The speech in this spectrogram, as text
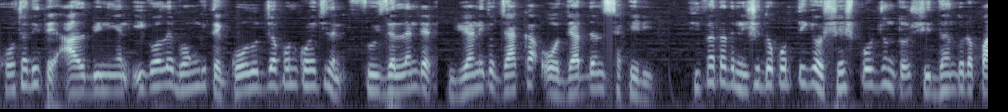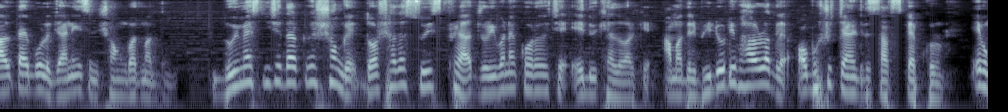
খোঁচা দিতে আলবিনিয়ান ইগলের ভঙ্গিতে গোল উদযাপন করেছিলেন সুইজারল্যান্ডের গ্রানিত জাক্কা ও জার্দান শাকিরি। ফিফা তাদের নিষিদ্ধ করতে গিয়েও শেষ পর্যন্ত সিদ্ধান্তটা পাল্টায় বলে জানিয়েছেন সংবাদ মাধ্যম। দুই ম্যাচ নিষেধাজ্ঞার সঙ্গে দশ হাজার সুইস ফ্রা জরিমানা করা হয়েছে এই দুই খেলোয়াড়কে। আমাদের ভিডিওটি ভালো লাগলে অবশ্যই চ্যানেলটিতে সাবস্ক্রাইব করুন এবং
